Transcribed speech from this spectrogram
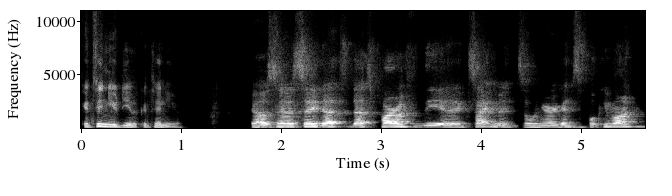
continue dino continue Yeah, I was gonna say that's that's part of the uh, excitement. So when you're against Pokemon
